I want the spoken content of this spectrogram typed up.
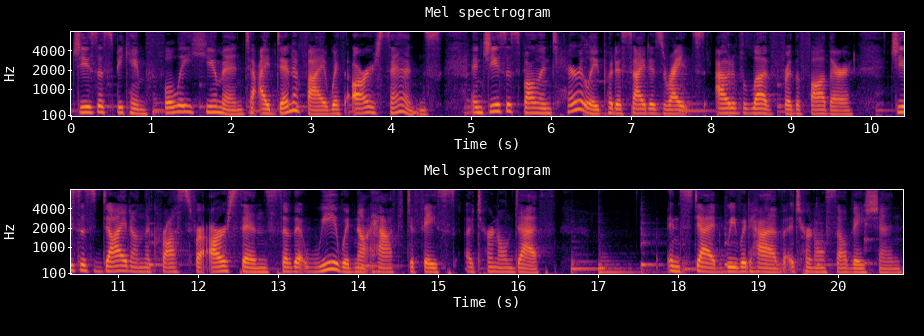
Jesus became fully human to identify with our sins. And Jesus voluntarily put aside his rights out of love for the Father. Jesus died on the cross for our sins so that we would not have to face eternal death. Instead, we would have eternal salvation.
